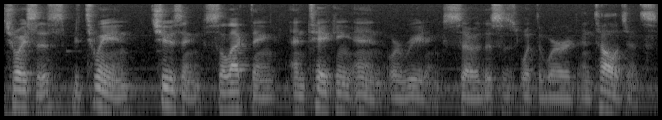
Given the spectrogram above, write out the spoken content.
choices between choosing, selecting, and taking in or reading. So this is what the word intelligence,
